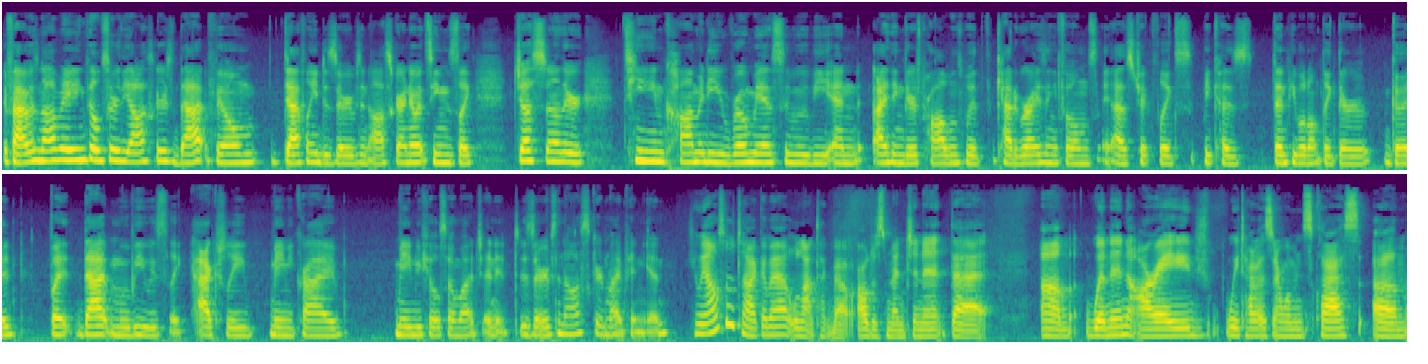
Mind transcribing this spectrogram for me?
if i was nominating films for the oscars that film definitely deserves an oscar. I know it seems like just another teen comedy romance movie and i think there's problems with categorizing films as chick flicks because then people don't think they're good but that movie was like actually made me cry made me feel so much and it deserves an Oscar in my opinion. Can we also talk about, well, not talk about, I'll just mention it that um, women our age, we about this in our women's class, um,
